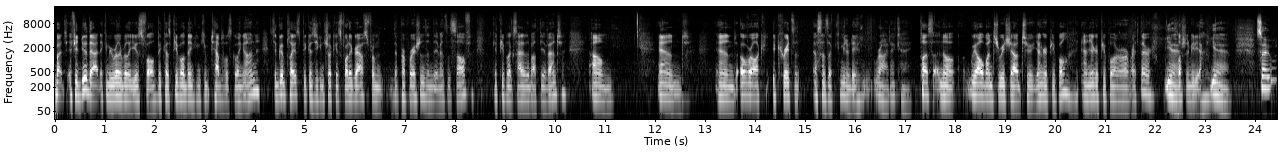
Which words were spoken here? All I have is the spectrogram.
But if you do that, it can be really, really useful because people then can keep tabs of what's going on. It's a good place because you can showcase photographs from the preparations and the events itself, get people excited about the event, um, and and overall it creates a, a, sense of community. Right. Okay. Plus, uh, no, we all want to reach out to younger people, and younger people are right there. Yeah. Social media. Yeah. So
